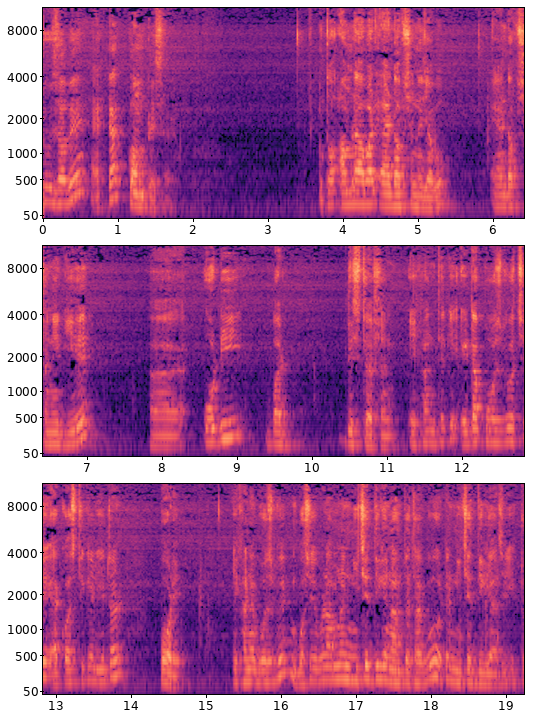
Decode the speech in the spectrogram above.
ইউজ হবে একটা কম্প্রেসার তো আমরা আবার অ্যাড অপশানে যাব। অ্যাড অপশানে গিয়ে ওডি বা ডিস্টারশন এখান থেকে এটা বসবে হচ্ছে অ্যাকোয়াস্টিকের ইয়েটার পরে। এখানে বসবে, বসে এবার আমরা নিচের দিকে নামতে থাকব এটা নিচের দিকে আছে, একটু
